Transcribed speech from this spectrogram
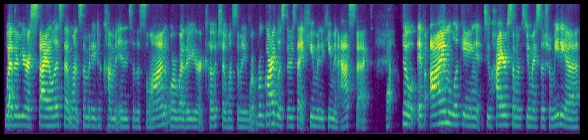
whether yeah. you're a stylist that wants somebody to come into the salon or whether you're a coach that wants somebody to work, regardless, there's that human to human aspect. Yeah. So if I'm looking to hire someone to do my social media,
